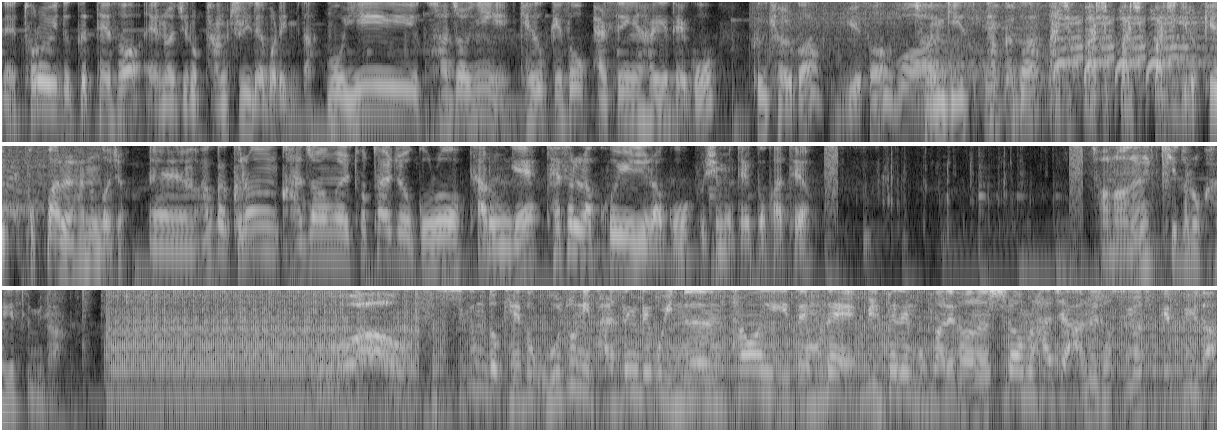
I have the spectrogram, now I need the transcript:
네, toroid 끝에서 에너지로 방출이 돼 버립니다. 뭐 이 과정이 계속 계속 발생이 하게 되고 그 결과 위에서 전기 스파크가 바식 바식 바식 바식 이렇게 폭발을 하는 거죠. 예, 아까 그런 과정을 토탈적으로 다룬 게 테슬라 코일이라고 보시면 될 것 같아요. 전원을 키도록 하겠습니다. Wow. 지금도 계속 오존이 발생되고 있는 상황이기 때문에 밀폐된 공간에서는 실험을 하지 않으셨으면 좋겠습니다.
